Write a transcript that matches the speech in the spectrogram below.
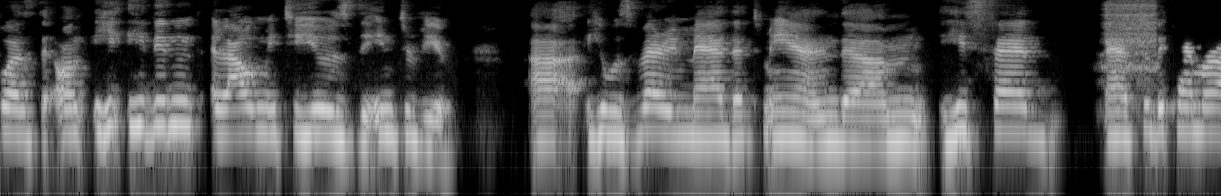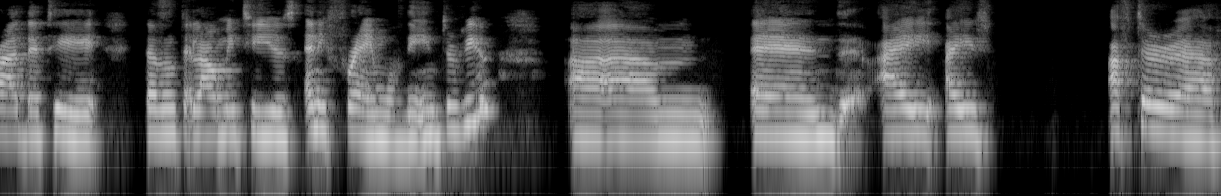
was the on he, he didn't allow me to use the interview uh, he was very mad at me and um, he said uh, to the camera that he doesn't allow me to use any frame of the interview um, and i i after uh,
